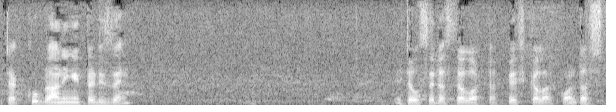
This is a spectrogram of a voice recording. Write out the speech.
এটা খুব রানিং একটা ডিজাইন এটা হচ্ছে এটা সালোয়ারটা পেস্ট কালার কন্ট্রাস্ট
